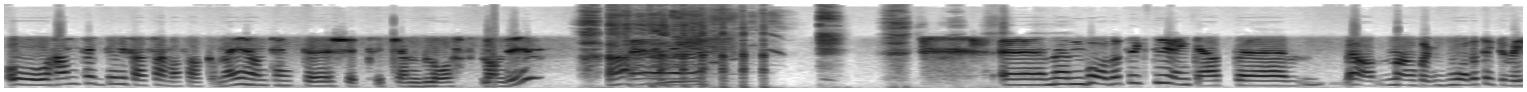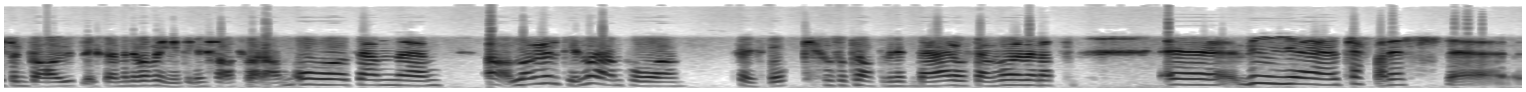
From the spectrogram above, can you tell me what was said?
Och han tänkte ungefär samma sak om mig. Han tänkte shit vilken blås blondin. Eh, men båda tyckte ju egentligen att, eh, ja, man såg, båda tyckte vi såg bra ut liksom, men det var väl ingenting vi sa till varandra. Och sen, eh, ja, la vi väl till varandra på Facebook och så pratade vi lite där och sen var det väl att eh, vi eh, träffades eh,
